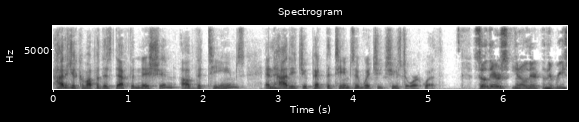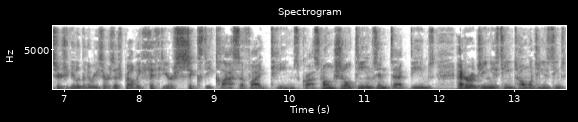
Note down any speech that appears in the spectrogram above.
how did you come up with this definition of the teams and how did you pick the teams in which you choose to work with? So there's you know there, in the research if you look at the research there's probably 50 or 60 classified teams cross-functional teams intact teams heterogeneous teams homogeneous teams.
